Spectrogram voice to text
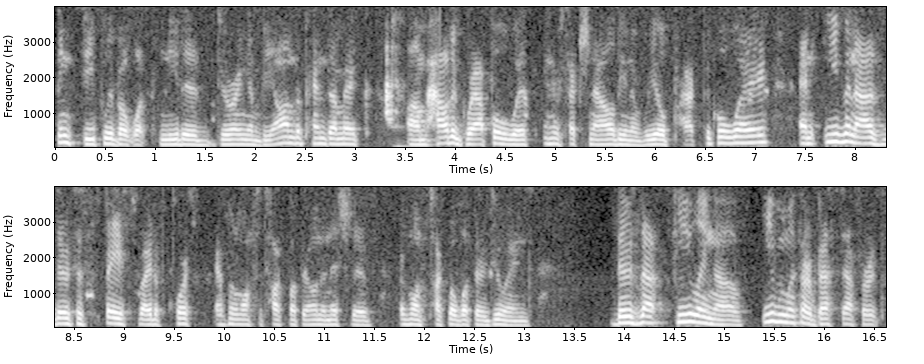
think deeply about what's needed during and beyond the pandemic, um, how to grapple with intersectionality in a real practical way. And even as there's a space, right, of course, everyone wants to talk about their own initiatives, everyone wants to talk about what they're doing there's that feeling of even with our best efforts,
